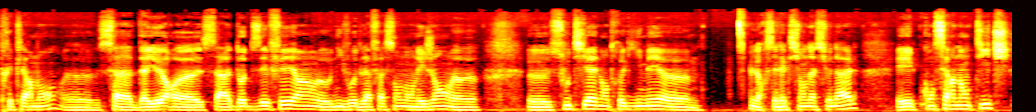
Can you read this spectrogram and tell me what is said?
très clairement. Euh, ça, d'ailleurs, ça a d'autres effets hein, au niveau de la façon dont les gens soutiennent entre guillemets leur sélection nationale. Et concernant Teach,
